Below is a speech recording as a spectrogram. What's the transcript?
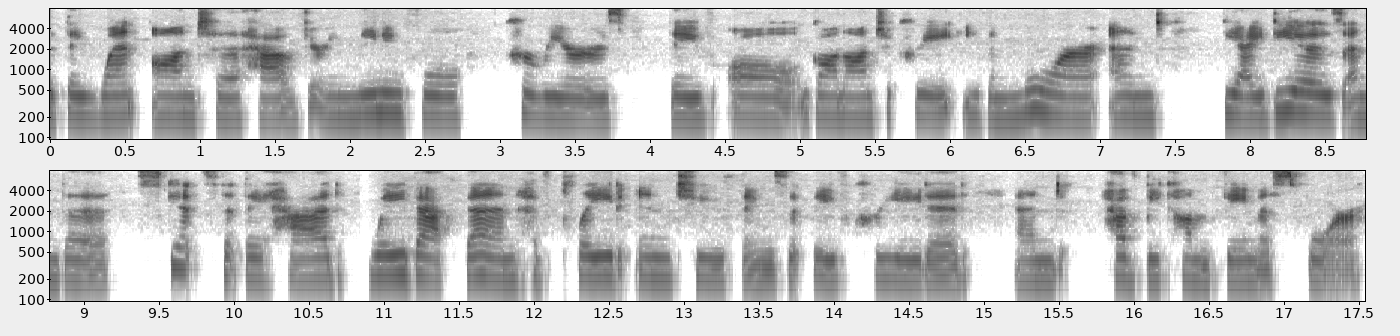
that they went on to have very meaningful careers. They've all gone on to create even more, and the ideas and the skits that they had way back then have played into things that they've created and have become famous for.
